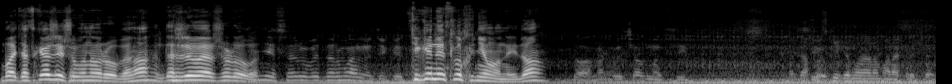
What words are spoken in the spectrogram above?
Батя, скажи, що воно робить, га? Де живе, що Та робить? ні, все робить нормально, тільки це. Тільки не слухняний, да? Да, накричав на всіх. Так, а скільки можна на мене кричати?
